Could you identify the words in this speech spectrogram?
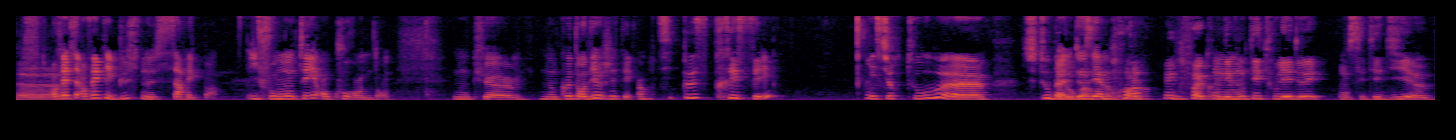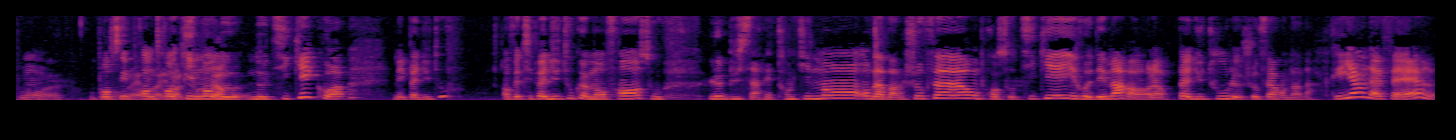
Euh, En fait, en fait, les bus ne s'arrêtent pas. Il faut monter en courant dedans. Donc, euh, donc autant dire, j'étais un petit peu stressée. Et surtout, euh, surtout bah, le deuxième fois, une fois qu'on est monté tous les deux, on s'était dit, euh, bon, on pensait Ouais, prendre tranquillement nos, tickets, quoi. Mais pas du tout. En fait, c'est pas du tout comme en France où le bus s'arrête tranquillement, on va voir le chauffeur, on prend son ticket, il redémarre. Alors là, pas du tout, le chauffeur, on en a rien à faire.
